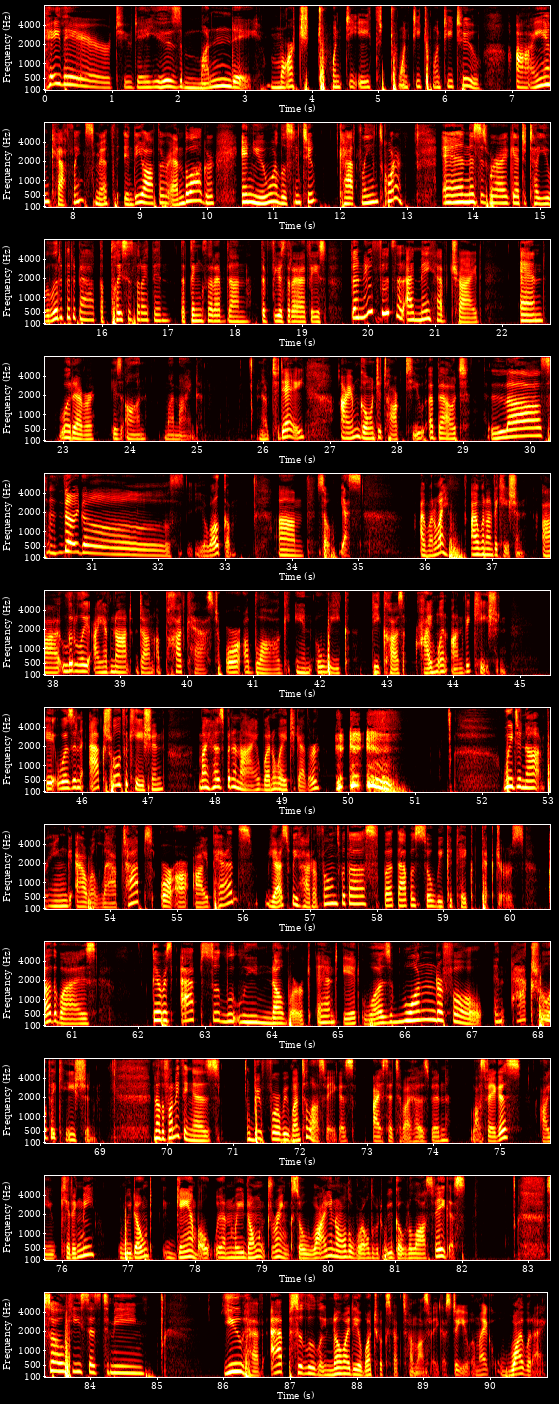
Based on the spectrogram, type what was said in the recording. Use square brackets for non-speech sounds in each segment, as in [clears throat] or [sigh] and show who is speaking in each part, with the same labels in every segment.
Speaker 1: Hey there! Today is Monday, March 28th, 2022. I am Kathleen Smith, indie author and blogger, and you are listening to Kathleen's Corner. And this is where I get to tell you a little bit about the places that I've been, the things that I've done, the fears that I face, the new foods that I may have tried, and whatever is on my mind. Now, today I am going to talk to you about Las Vegas. You're welcome. Um, so, yes, I went away. I went on vacation. Uh, literally, I have not done a podcast or a blog in a week because I went on vacation. It was an actual vacation. My husband and I went away together. [clears throat] We did not bring our laptops or our iPads. Yes, we had our phones with us, but that was so we could take pictures. Otherwise, there was absolutely no work, and it was wonderful an actual vacation. Now, the funny thing is, before we went to Las Vegas, I said to my husband, Las Vegas? Are you kidding me? We don't gamble and we don't drink, so why in all the world would we go to Las Vegas? So he says to me, You have absolutely no idea what to expect from Las Vegas, do you? I'm like, Why would I?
